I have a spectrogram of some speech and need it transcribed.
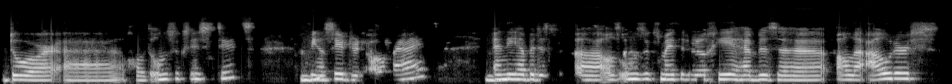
Door uh, een groot onderzoeksinstituut. Gefinancierd door de overheid. Mhm. En die hebben dus uh, als onderzoeksmethodologie hebben ze alle ouders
